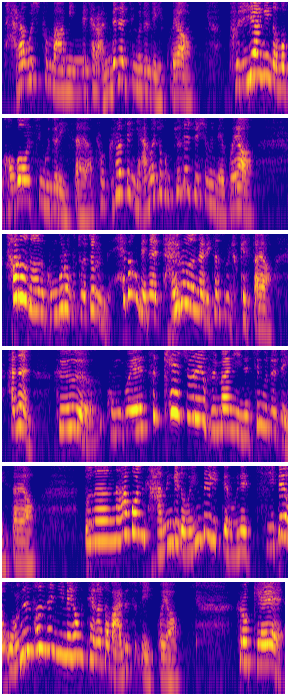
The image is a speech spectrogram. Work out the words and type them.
잘하고 싶은 마음이 있는데 잘 안 되는 친구들도 있고요. 분량이 너무 버거운 친구들이 있어요. 그럼 그럴 땐 양을 조금 줄여주시면 되고요. 하루는 공부로부터 좀 해방되는 자유로운 날이 있었으면 좋겠어요. 하는 그 공부에 스케줄에 불만이 있는 친구들도 있어요. 또는 학원 가는 게 너무 힘들기 때문에 집에 오는 선생님의 형태가 더 맞을 수도 있고요. 그렇게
